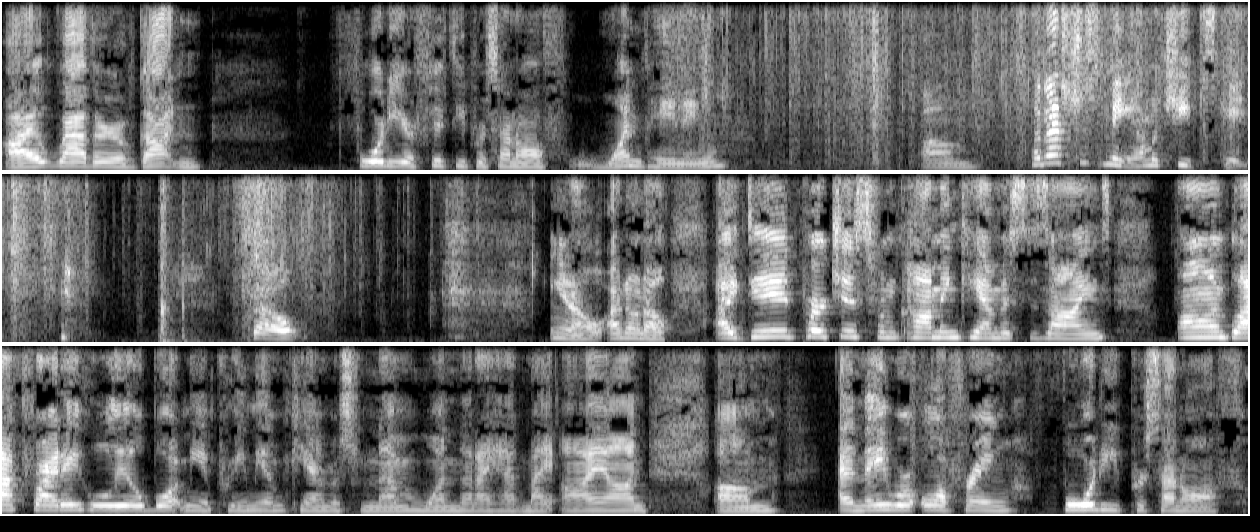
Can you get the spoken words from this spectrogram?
I'd rather have gotten 40 or 50% off one painting. Um, but that's just me. I'm a cheapskate. so, you know, I don't know. I did purchase from Common Canvas Designs on Black Friday. Julio bought me a premium canvas from them, one that I had my eye on. Um, and they were offering 40% off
